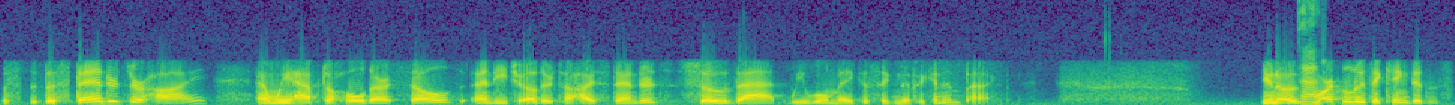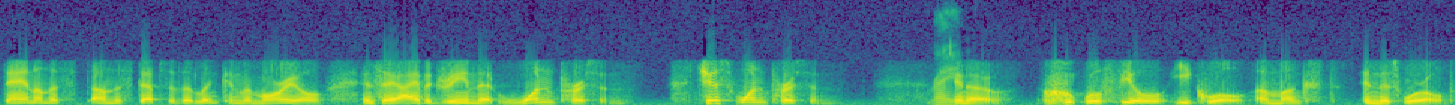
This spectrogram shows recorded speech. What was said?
The, the standards are high, and we have to hold ourselves and each other to high standards so that we will make a significant impact. You know, That- Martin Luther King didn't stand on the on the steps of the Lincoln Memorial and say, "I have a dream that one person, just one person, Right. you know, will feel equal amongst in this world."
